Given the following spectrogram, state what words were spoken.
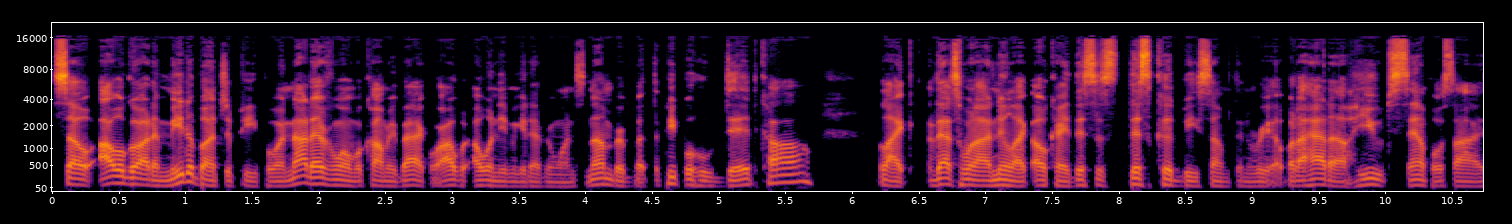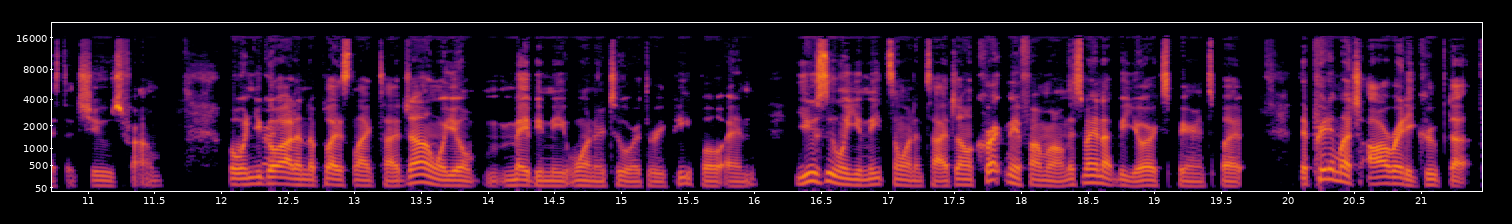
So I would go out and meet a bunch of people, and not everyone would call me back, or I w- I wouldn't even get everyone's number. But the people who did call, like that's when I knew like okay this is this could be something real but I had a huge sample size to choose from but when you right. go out in a place like Taichung where you'll maybe meet one or two or three people and usually when you meet someone in Taichung correct me if I'm wrong this may not be your experience but they're pretty much already grouped up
